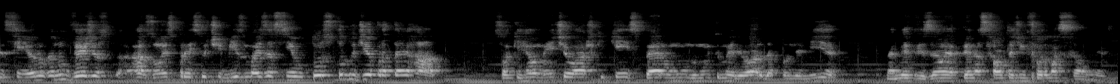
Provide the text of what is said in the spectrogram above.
assim, eu, não, eu não vejo razões para esse otimismo, mas assim, eu torço todo dia para estar tá errado. Só que realmente eu acho que quem espera um mundo muito melhor da pandemia na minha visão, é apenas falta de informação mesmo.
